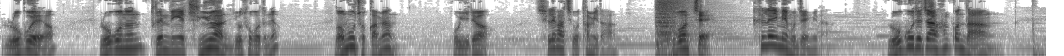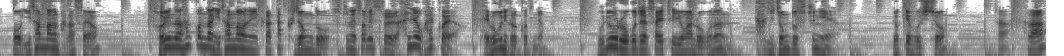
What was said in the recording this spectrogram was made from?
로고예요. 로고는 브랜딩의 중요한 요소거든요. 너무 저가면 오히려 신뢰받지 못합니다. 두 번째, 클레임의 문제입니다. 로고 제작 한 건당 뭐 2, 3만원 받았어요. 저희는 한 건당 2, 3만원이니까 딱 그 정도 수준의 서비스를 하려고 할 거예요. 대부분이 그렇거든요. 무료 로고 제작 사이트 이용한 로고는 딱 이 정도 수준이에요. 몇 개 보시죠. 자, 하나,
